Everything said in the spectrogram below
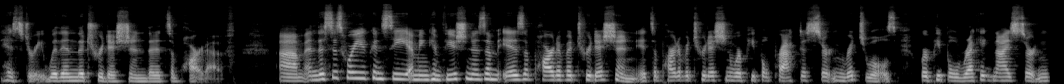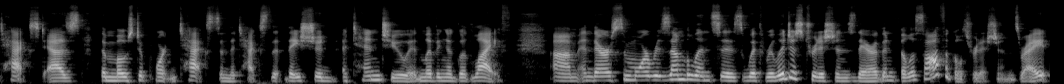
history within the tradition that it's a part of. Um, and this is where you can see, I mean, Confucianism is a part of a tradition. It's a part of a tradition where people practice certain rituals, where people recognize certain texts as the most important texts and the texts that they should attend to in living a good life. Um, and there are some more resemblances with religious traditions there than philosophical traditions, right?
